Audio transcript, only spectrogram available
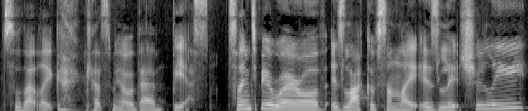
so that like gets me out of bed. But yes, something to be aware of is lack of sunlight is literally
